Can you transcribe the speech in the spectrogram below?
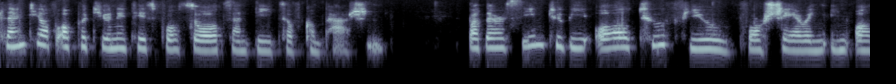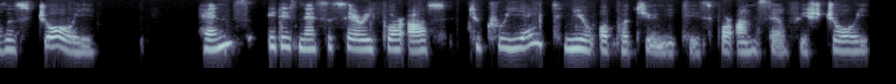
plenty of opportunities for thoughts and deeds of compassion, but there seem to be all too few for sharing in others' joy. Hence, it is necessary for us to create new opportunities for unselfish joy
